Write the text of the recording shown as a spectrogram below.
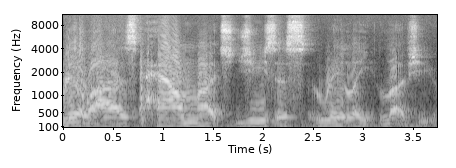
realize how much Jesus really loves you.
